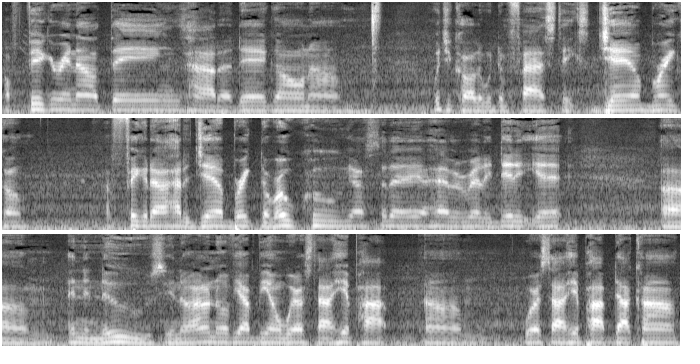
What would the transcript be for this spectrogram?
I'm figuring out things, how to daggone, um, what you call it with them fire sticks, jailbreak them. I figured out how to jailbreak the Roku yesterday. I haven't really did it yet. Um, in the news, you know, I don't know if y'all be on World Star Hip Hop, um, WorldStarHipHop.com.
